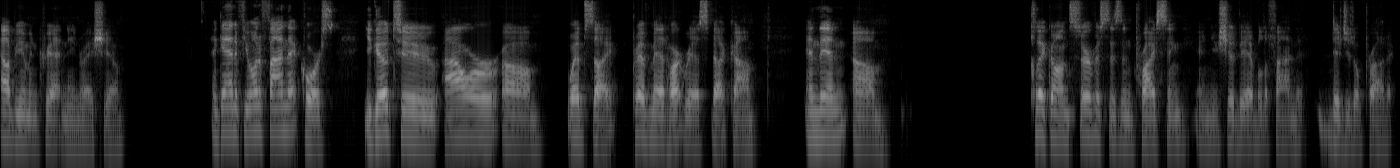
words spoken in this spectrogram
albumin creatinine ratio. Again, if you want to find that course, you go to our um, website, prevmedheartrisk.com, and then um, click on services and pricing and you should be able to find the digital product.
